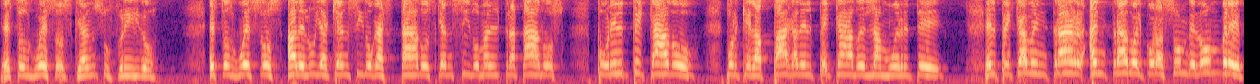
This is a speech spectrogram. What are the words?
Estos huesos que han sufrido estos huesos, aleluya, que han sido gastados, que han sido maltratados por el pecado, porque la paga del pecado es la muerte. El pecado entrar, ha entrado al corazón del hombre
